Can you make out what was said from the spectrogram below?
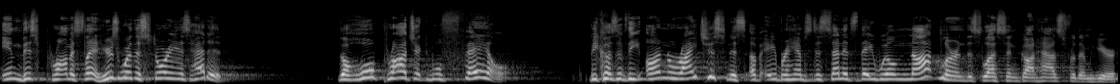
in this promised land. Here's where the story is headed the whole project will fail. Because of the unrighteousness of Abraham's descendants, they will not learn this lesson God has for them here.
